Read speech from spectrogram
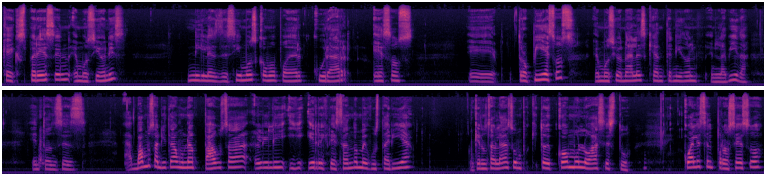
que expresen emociones ni les decimos cómo poder curar esos eh, tropiezos emocionales que han tenido en la vida. Entonces, vamos ahorita a una pausa, Lili, y, regresando me gustaría que nos hablaras un poquito de cómo lo haces tú. ¿Cuál es el proceso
